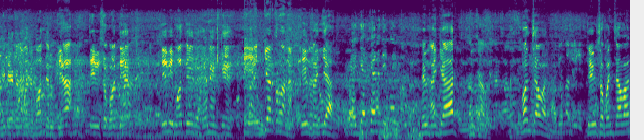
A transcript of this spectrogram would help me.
અઠ્યાવીસ બોતેર રૂપિયા તેવીસો બોતેર તેવી બોતેર એમ એમ કે અગિયાર કરવાના ત્રેવીસો અગિયાર અગિયાર છે નથી ત્રેવીસો અગિયાર પંચાવન પંચાવન ત્રેવીસો પંચાવન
